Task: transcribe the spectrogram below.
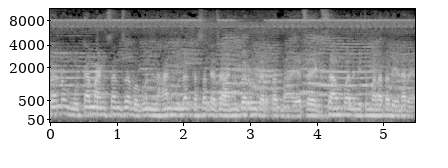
मित्रांनो मोठ्या माणसांचं बघून लहान मुलं कसं त्याचं अनुकरण करतात ना याचं एक्झाम्पल मी तुम्हाला आता देणार आहे.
